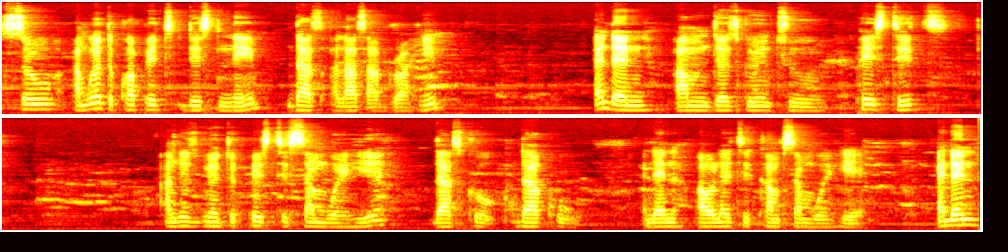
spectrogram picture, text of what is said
So i'm going to copy this name. That's alas abrahim. And then i'm just going to paste it. I'm just going to paste it somewhere here. That's cool. That cool. And then i'll let it come somewhere here and then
